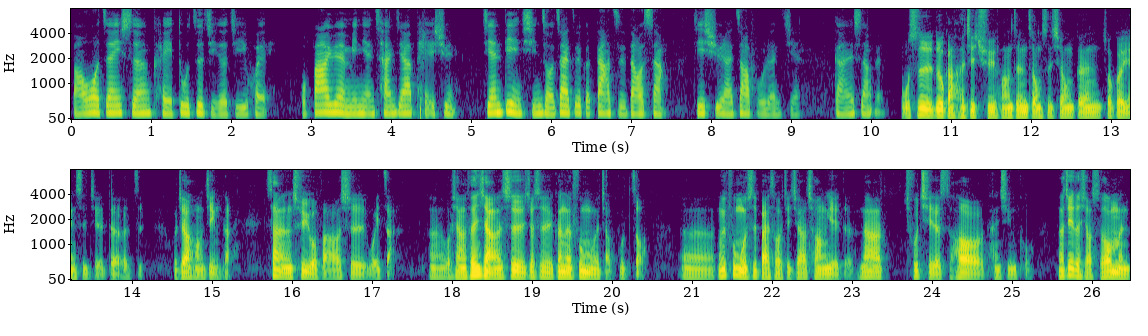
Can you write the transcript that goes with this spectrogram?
把握这一生可以度自己的机会。我发愿明年参加培训，坚定行走在这个大直道上，继续来造福人间。感恩上人。我是鹿港和济区黄正中师兄跟周桂元师姐的儿子，我叫黄敬凯。上人去我法号是维展。嗯、我想分享的是，就是跟着父母的脚步走。呃，因为父母是白手起家创业的，那初期的时候很辛苦。那记得小时候我们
